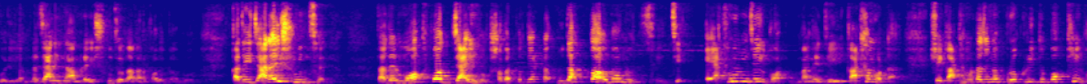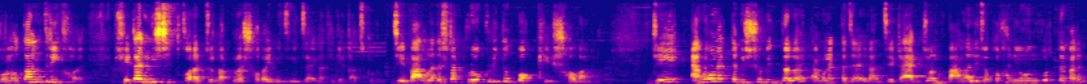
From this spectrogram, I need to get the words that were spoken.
করি, আমরা জানি না আমরা এই সুযোগ আবার কবে পাবো। কাজেই যারাই শুনছেন, তাদের মত পথ যাই হোক, সবার প্রতি একটা উদাত্ত আহ্বান হচ্ছে যে এখন যেই মানে যেই কাঠামোটা, সেই কাঠামোটা যেন প্রকৃতপক্ষে গণতান্ত্রিক হয়, সেটা নিশ্চিত করার জন্য আপনারা সবাই নিজ নিজ জায়গা থেকে কাজ করুন। যে বাংলাদেশটা প্রকৃতপক্ষে সবার যে এমন একটা বিশ্ববিদ্যালয়, এমন একটা জায়গা যেটা একজন বাঙালি যতখানি অন করতে পারেন,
